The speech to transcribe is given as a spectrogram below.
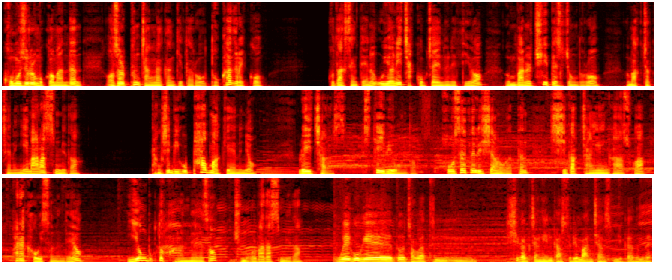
고무줄을 묶어 만든 어설픈 장난감 기타로 독학을 했고 고등학생 때는 우연히 작곡자의 눈에 띄어 음반을 취입했을 정도로 음악적 재능이 많았습니다. 당시 미국 팝 음악계에는요. 레이 찰스, 스티비 원더, 호세 펠리시아노 같은 시각 장애인 가수가 활약하고 있었는데요. 이용복도 그런 면에서 주목을 받았습니다. 외국에도 저 같은 시각장애인 가수들이 많지 않습니까? 근데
